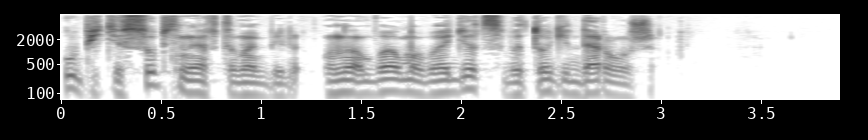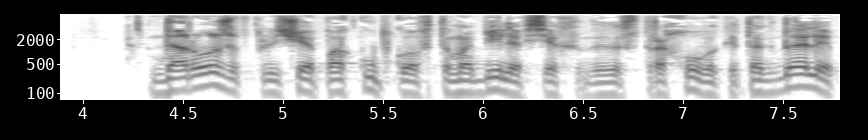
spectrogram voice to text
купите собственный автомобиль, он вам обойдется в итоге дороже дороже, включая покупку автомобиля, всех э, страховок и так далее,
